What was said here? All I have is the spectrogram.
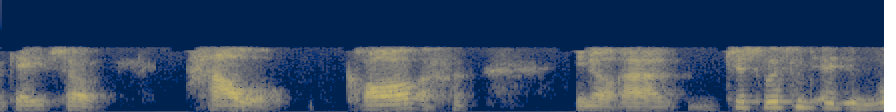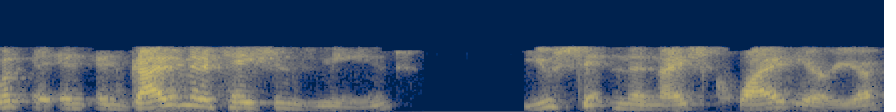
Okay, so Howell. Call, you know, uh, just listen. To, what and, and guided meditations means you sit in a nice quiet area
